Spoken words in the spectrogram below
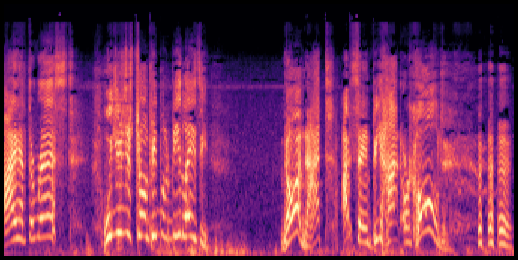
I have to rest. Well, you're just telling people to be lazy. No, I'm not. I'm saying be hot or cold.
